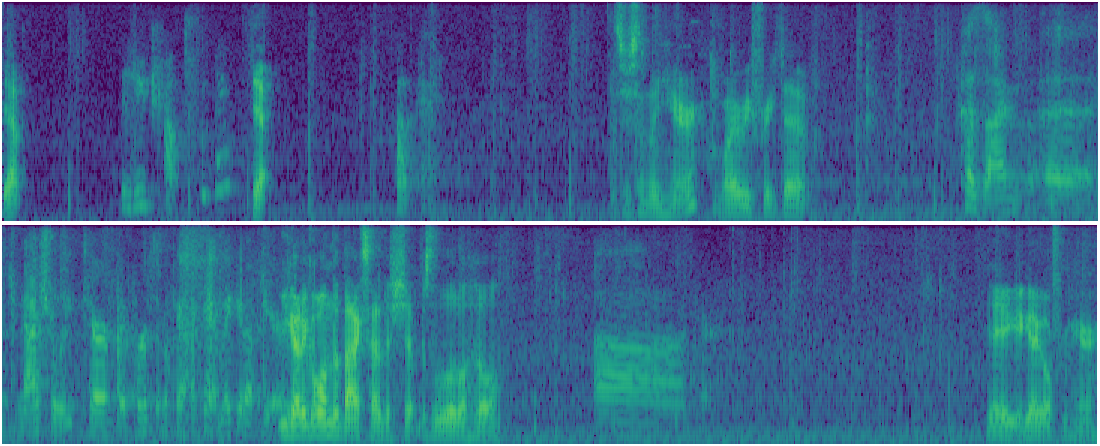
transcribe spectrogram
Yep. Did you drop something? Yeah. Okay. Is there something here? Why are we freaked out? Because I'm a naturally terrified person. Okay, I can't make it up here. You gotta go on the backside of the ship. There's a little hill. Uh, okay. Yeah, you, you gotta go from here.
